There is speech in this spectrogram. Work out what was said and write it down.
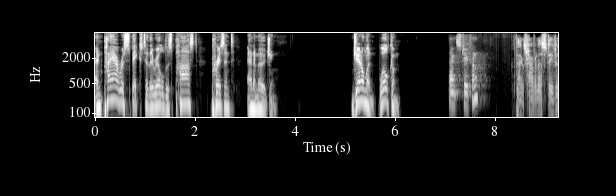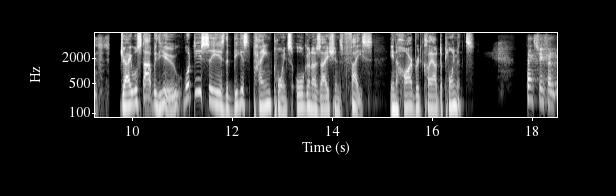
and pay our respects to their elders past, present, and emerging. Gentlemen, welcome. Thanks, Stephen. Thanks for having us, Stephen. Jay, we'll start with you. What do you see as the biggest pain points organizations face in hybrid cloud deployments? Thanks, Stephen.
